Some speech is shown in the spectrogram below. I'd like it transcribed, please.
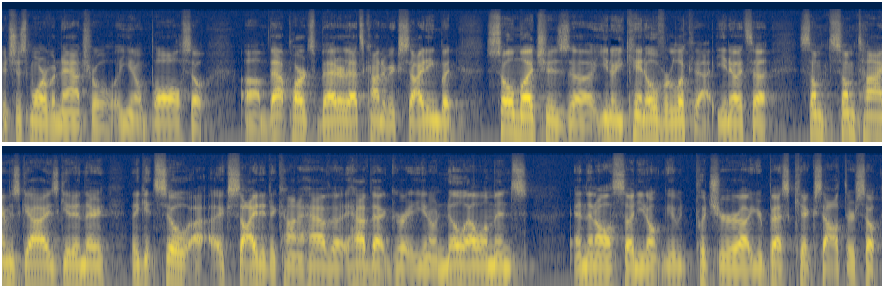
it's just more of a natural, you know, ball. So um, that part's better. That's kind of exciting, but so much is, uh, you know, you can't overlook that. You know, it's a, some, sometimes guys get in there, they get so uh, excited to kind of have, a, have that great, you know, no elements. And then all of a sudden you don't you put your, uh, your best kicks out there. So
